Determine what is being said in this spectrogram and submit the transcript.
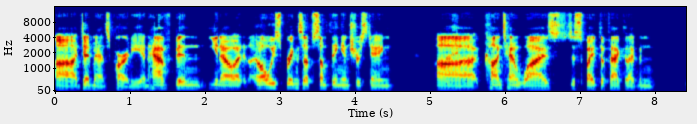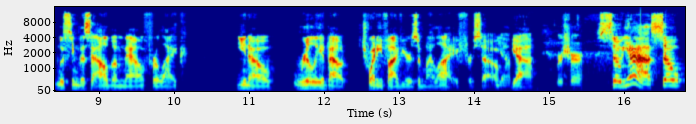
uh, Dead Man's Party, and have been, you know, it, it always brings up something interesting, uh, content wise, despite the fact that I've been listening to this album now for like, you know, really about 25 years of my life or so. Yeah. yeah. For sure. So yeah, so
